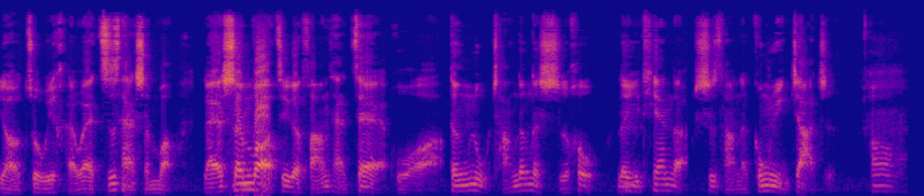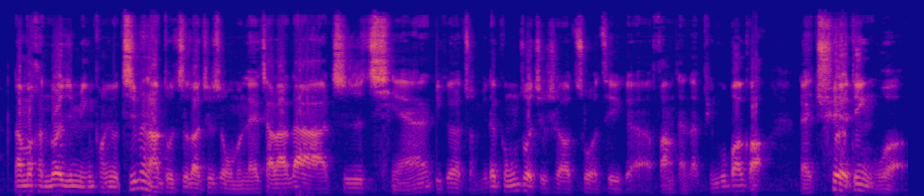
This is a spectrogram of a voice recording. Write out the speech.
要作为海外资产申报，来申报这个房产在我登录长登的时候那一天的市场的公允价值。哦，那么很多移民朋友基本上都知道，就是我们来加拿大之前一个准备的工作，就是要做这个房产的评估报告，来确定我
